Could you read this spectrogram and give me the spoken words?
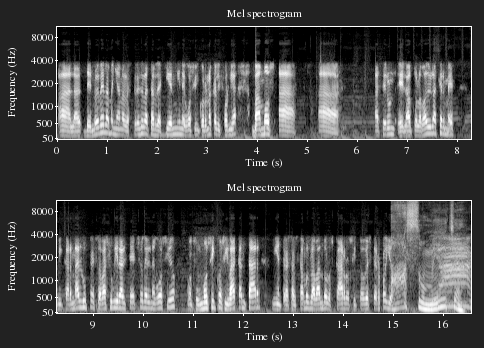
a la, de 9 de la mañana a las 3 de la tarde, aquí en mi negocio en Corona, California, vamos a, a hacer un, el autolavado y la kermés. Mi carnal Lupe se va a subir al techo del negocio con sus músicos y va a cantar mientras estamos lavando los carros y todo este rollo. ¡Ah, su mecha!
